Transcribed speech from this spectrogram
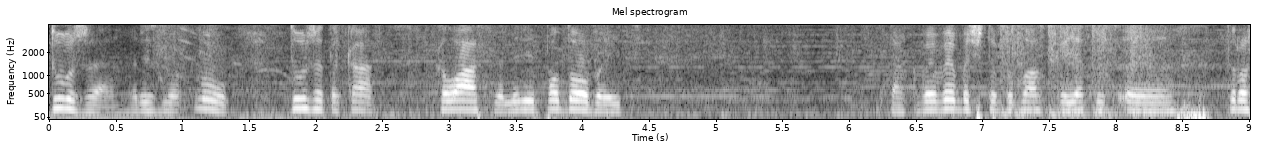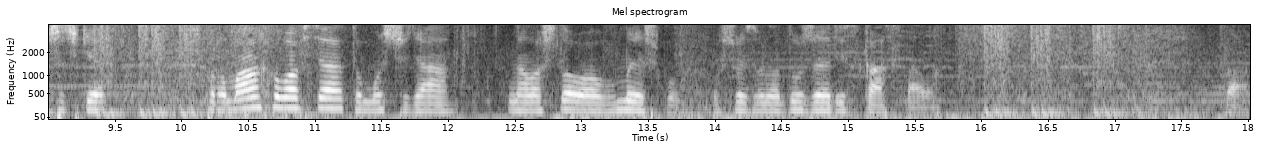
дуже різно, ну, дуже така класна, мені подобається. Так, ви вибачте, будь ласка, я тут е, трошечки промахувався, тому що я налаштовував мишку, бо щось вона дуже різка стала. Так.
